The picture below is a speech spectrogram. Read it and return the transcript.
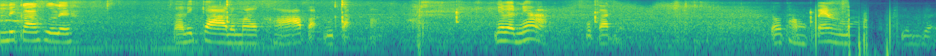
นาฬิกาคืออะไรนาฬิกาเนี่ยมาครับอะรู้จักปะเนี่ยแบบเนี้ยโฟกัสเนี่ยเราทำแป้นวางเตรียมเลย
